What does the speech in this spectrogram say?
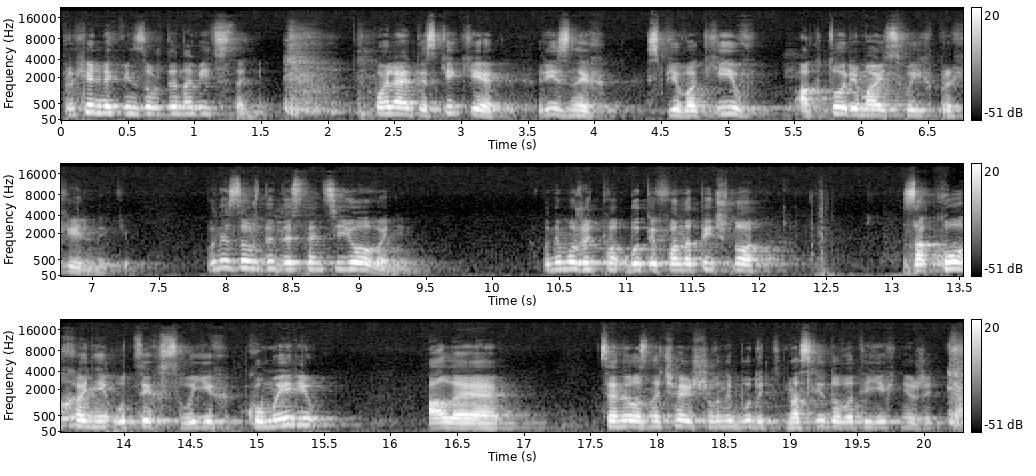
Прихильник він завжди на відстані. Погляньте, скільки різних співаків, акторів мають своїх прихильників. Вони завжди дистанційовані. Вони можуть бути фанатично закохані у цих своїх кумирів, але це не означає, що вони будуть наслідувати їхнє життя.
